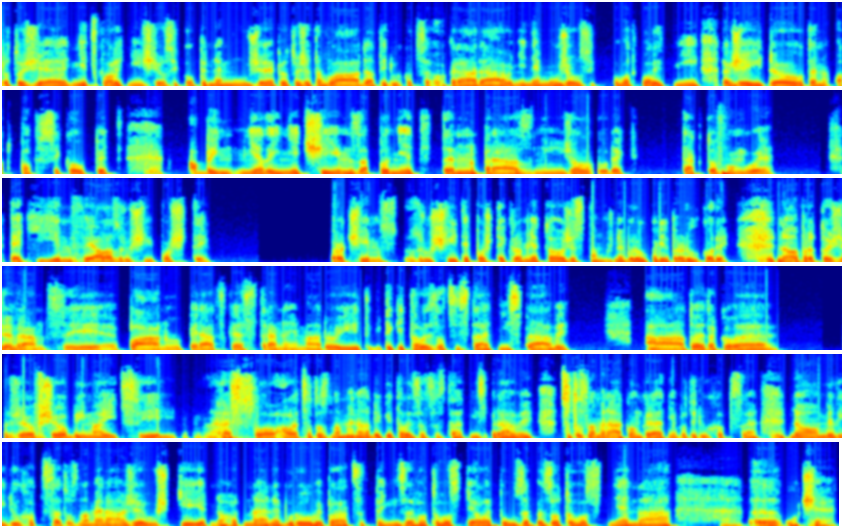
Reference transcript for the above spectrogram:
protože nic kvalitnějšího si koupit nemůže, protože ta vláda ty důchodce okrádá, oni nemůžou si kupovat kvalitní, takže jdou ten odpad si koupit, aby měli něčím zaplnit ten prázdný žaludek. Tak to funguje. Teď jim Fiala zruší pošty proč jim zruší ty pošty, kromě toho, že tam už nebudou chodit pro důchody. No, protože v rámci plánu Pirátské strany má dojít k digitalizaci státní zprávy. A to je takové že jo, všeobjímající heslo, ale co to znamená digitalizace státní zprávy? Co to znamená konkrétně pro ty důchodce? No, milí důchodce, to znamená, že už ti jednoho dne nebudou vyplácet peníze v hotovosti, ale pouze bezhotovostně na e, účet,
